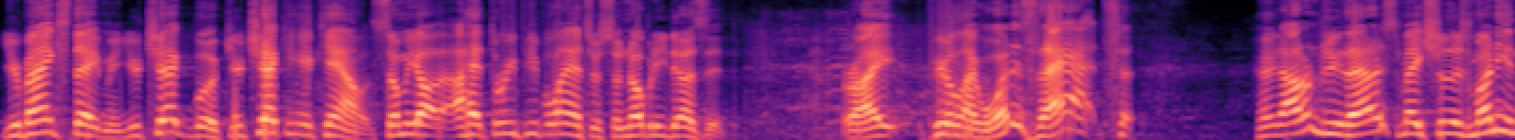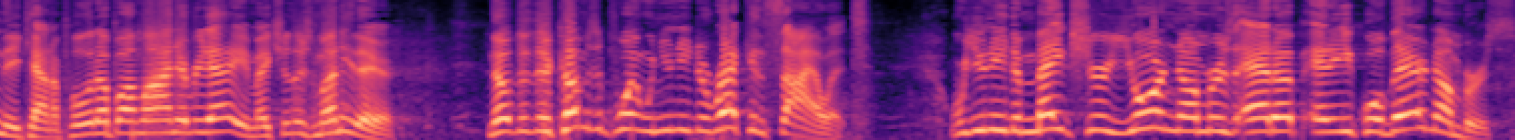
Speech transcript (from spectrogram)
Your bank statement, your checkbook, your checking account. Some of y'all, I had three people answer, so nobody does it, right? People are like, what is that? And I don't do that. I just make sure there's money in the account. I pull it up online every day and make sure there's money there. No, there comes a point when you need to reconcile it, where you need to make sure your numbers add up and equal their numbers.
